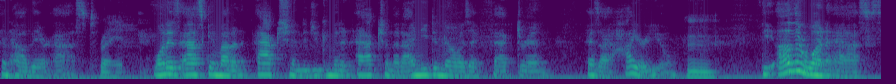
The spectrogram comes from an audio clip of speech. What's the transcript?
in how they are asked. Right. One is asking about an action. Did you commit an action that I need to know as I factor in as I hire you. Mm. The other one asks,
